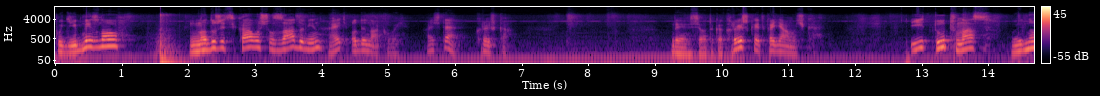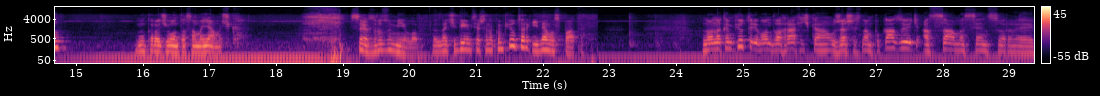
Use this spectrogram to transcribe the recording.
Подібний знов. Ну дуже цікаво, що ззаду він геть одинаковий. Бачите? Кришка. Дивимося, така кришка і така ямочка. І тут в нас видно. Ну, коротше, вон та сама ямочка. Все, зрозуміло. Значить, дивимося ще на комп'ютер і йдемо спати. Ну, а на комп'ютері вон два графічка вже щось нам показують, а саме сенсор е,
